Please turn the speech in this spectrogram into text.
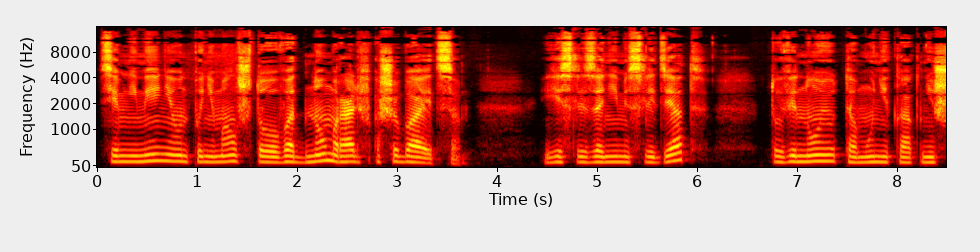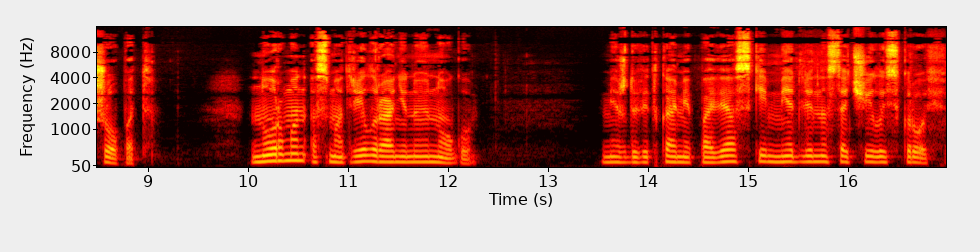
Тем не менее он понимал, что в одном Ральф ошибается. Если за ними следят, то виною тому никак не шепот. Норман осмотрел раненую ногу. Между витками повязки медленно сочилась кровь.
